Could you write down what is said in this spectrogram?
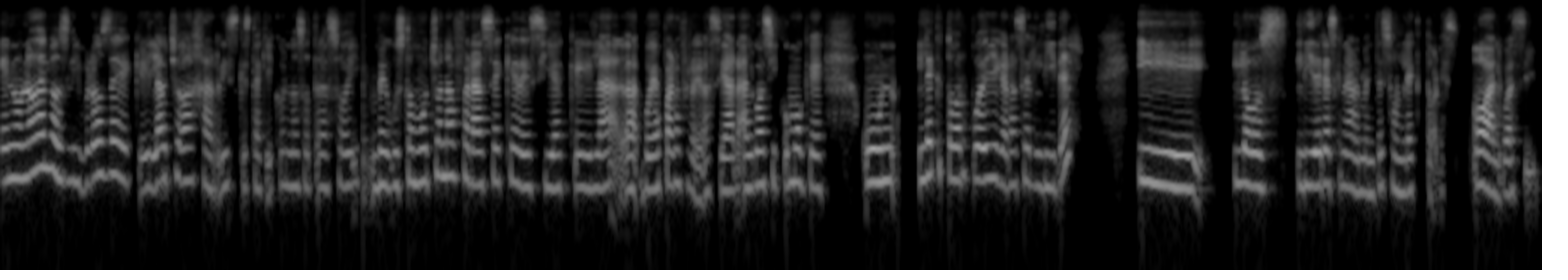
En uno de los libros de Keila Ochoa Harris, que está aquí con nosotras hoy, me gustó mucho una frase que decía Keila, ah, voy a parafrasear, algo así como que un lector puede llegar a ser líder y los líderes generalmente son lectores o algo así.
